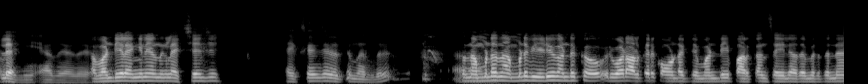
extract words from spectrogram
അല്ലേ? അതെ അതെ വണ്ടികൾ എങ്ങനെയാണ് നിങ്ങൾ എക്സ്ചേഞ്ച് എക്സ്ചേഞ്ച് എടുക്കുന്നുണ്ട് അപ്പൊ നമ്മുടെ നമ്മുടെ വീഡിയോ കണ്ട് ഒരുപാട് ആൾക്കാർ കോൺടാക്ട് ചെയ്യും. വണ്ടി പാർക്ക് ആൻഡ് സെയിൽ അതേമാതിരി തന്നെ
